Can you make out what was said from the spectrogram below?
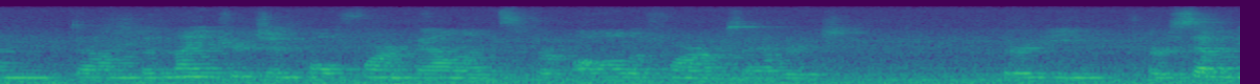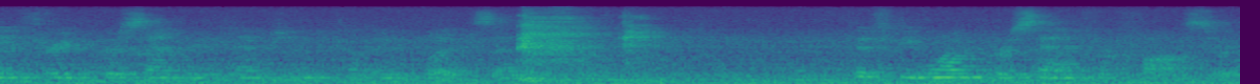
And um, the nitrogen whole farm balance for all the farms averaged thirty, or seventy-three percent retention of inputs and fifty-one percent for phosphorus.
